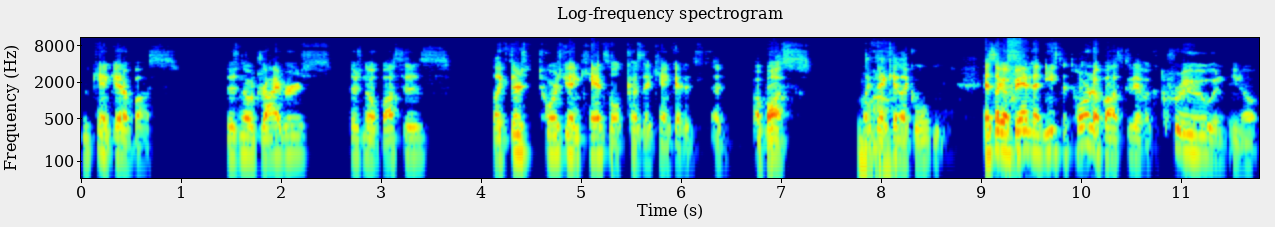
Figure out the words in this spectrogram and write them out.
you can't get a bus. There's no drivers. There's no buses. Like there's tours getting canceled because they can't get a, a, a bus. Like they can't like it's like a band that needs to tour on a bus because they have like a crew and you know,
